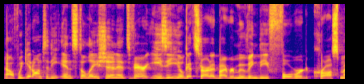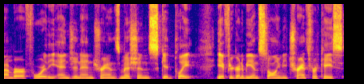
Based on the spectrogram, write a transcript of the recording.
Now, if we get onto the installation, it's very easy. You'll get started by removing the forward cross member for the engine and transmission skid plate. If you're going to be installing the transfer case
